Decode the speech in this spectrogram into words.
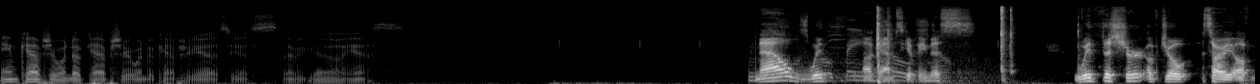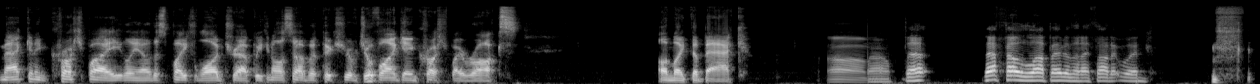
Game capture, window capture, window capture. Yes, yes. There we go. Yes. Now with okay, I'm skipping this. With the shirt of Joe, sorry, of Matt getting crushed by you know the spiked log trap, we can also have a picture of Jovan getting crushed by rocks on like the back. Um. Wow, that that felt a lot better than I thought it would.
